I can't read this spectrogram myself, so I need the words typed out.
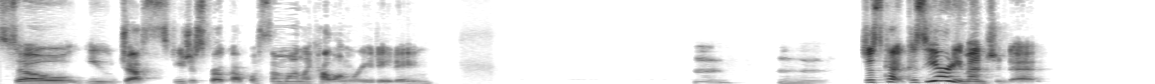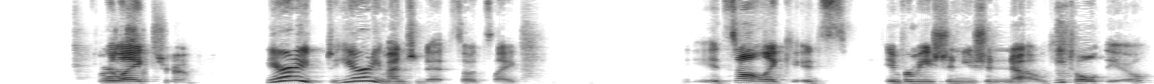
so you just you just broke up with someone like how long were you dating Mm. Mm. Mhm. just because he already mentioned it or Yes, like true. he already he already mentioned it so it's like it's not like it's information you shouldn't know he told you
